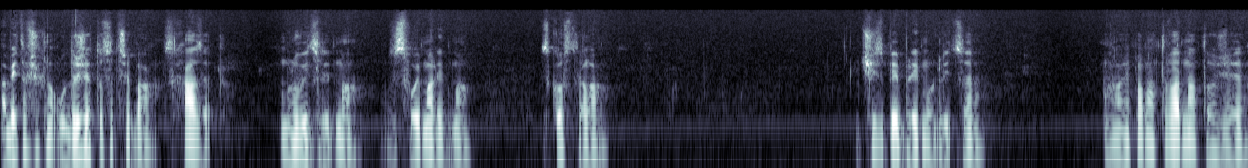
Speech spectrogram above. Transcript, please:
aby to všechno udržet, to se třeba scházet. Mluvit s lidma, se svojima lidma, z kostela. Číst Bibli, modlit se. Hlavně pamatovat na to, že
